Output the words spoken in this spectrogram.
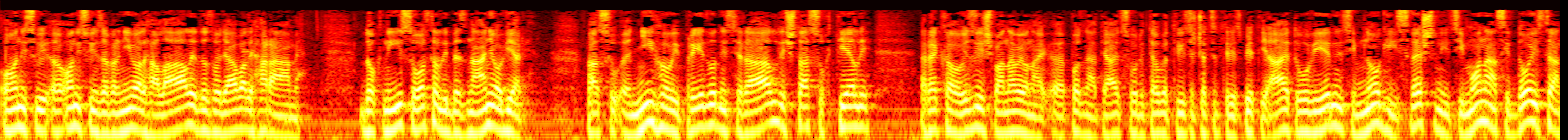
Oni su, e, oni su im zabranjivali halale, dozvoljavali harame, dok nisu ostali bez znanja o vjeri. Pa su e, njihovi predvodnici radili šta su htjeli, rekao izvišva, naveo onaj e, poznati ajet suri Teube 34-35 ajet u vjernici mnogi sveštenici monasi doista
